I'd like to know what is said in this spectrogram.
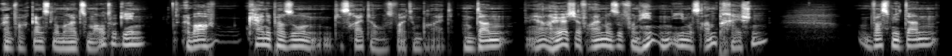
einfach ganz normal zum Auto gehen. Er war auch keine Person des Reiterhofs weit und breit. Und dann, ja, höre ich auf einmal so von hinten ihm was anpreschen, was mir dann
